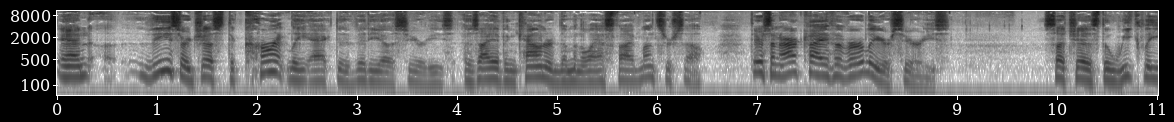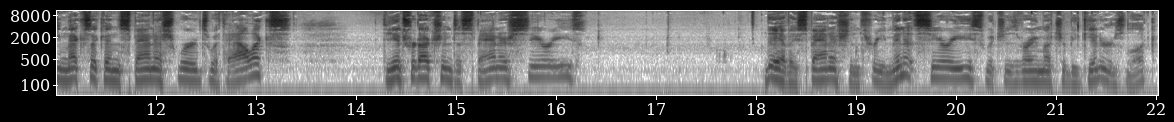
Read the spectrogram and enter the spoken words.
And uh, these are just the currently active video series as I have encountered them in the last five months or so. There's an archive of earlier series such as the weekly Mexican Spanish Words with Alex, the Introduction to Spanish series. They have a Spanish in three minutes series, which is very much a beginner's look.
